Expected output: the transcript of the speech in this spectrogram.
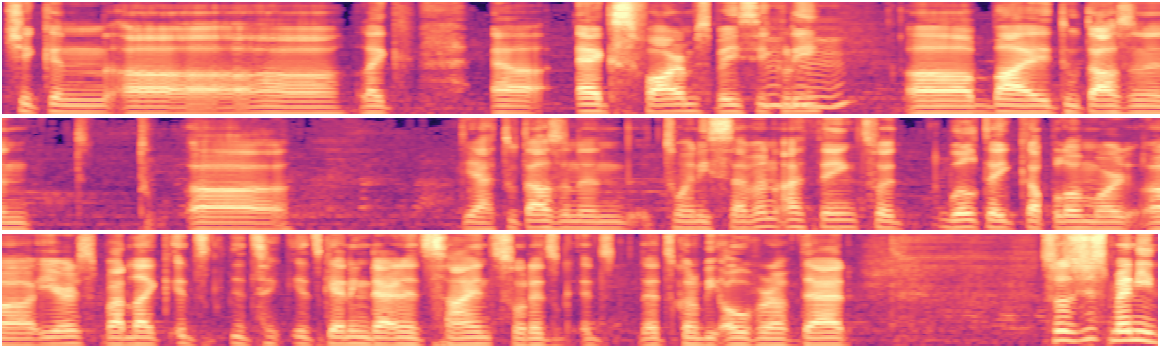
chicken uh, like uh, eggs farms basically Mhm. uh, by 2000 and, uh, yeah 2027 I think. So it will take a couple of more uh, years but like it's it's it's getting there and it's signed so that's it's that's going to be over of that. So it's just many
